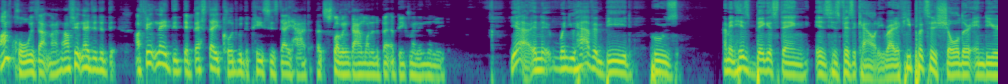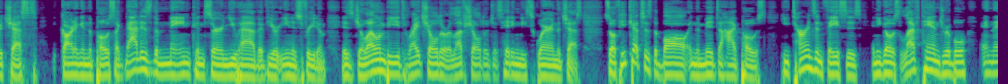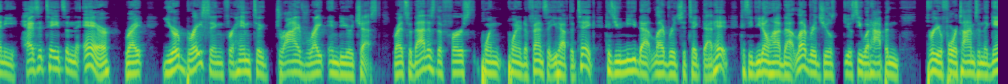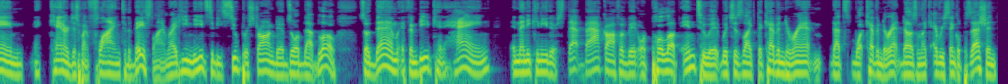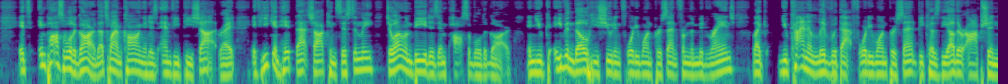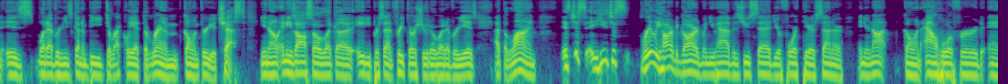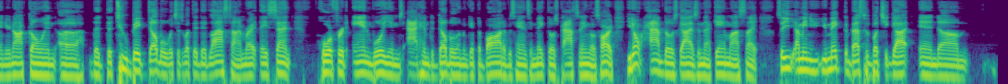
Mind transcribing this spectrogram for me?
I'm cool with that, man. I think they did a I think they did the best they could with the pieces they had at slowing down one of the better big men in the league. Yeah, and when you have Embiid, who's, I mean, his biggest thing is his physicality, right? If he puts his shoulder into your chest guarding in the post. Like that is the main concern you have if you're Enes Freedom is Joel Embiid's right shoulder or left shoulder just hitting me square in the chest. So if he catches the ball in the mid to high post, he turns and faces and he goes left hand dribble and then he hesitates in the air, right? You're bracing for him to drive right into your chest right? So that is the first point point of defense that you have to take because you need that leverage to take that hit. Because if you don't have that leverage, you'll you'll see what happened three or four times in the game, Kanter just went flying to the baseline, right? He needs to be super strong to absorb that blow. So then if Embiid can hang and then he can either step back off of it or pull up into it, which is like the Kevin Durant. That's what Kevin Durant does on like every single possession. It's impossible to guard. That's why I'm calling it his MVP shot, right? If he can hit that shot consistently, Joel Embiid is impossible to guard. And you, even though he's shooting 41% from the mid range, like you kind of live with that 41% because the other option is whatever he's going to be directly at the rim going through your chest, you know? And he's also like a 80% free throw shooter, whatever he is at the line. It's just, he's just really hard to guard when you have, as you said, your fourth tier center and you're not going Al Horford and you're not going uh the the two big double, which is what they did last time, right? They sent Horford and Williams at him to double him and get the ball out of his hands and make those passing angles hard. You don't have those guys in that game last night. So, you, I mean, you, you make the best with what you got. And um,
